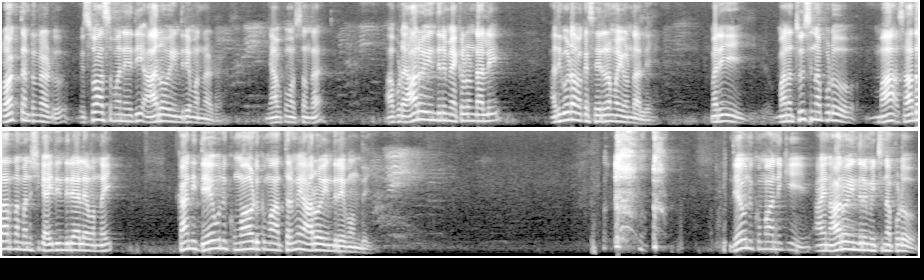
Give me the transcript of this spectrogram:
ప్రవక్త అంటున్నాడు విశ్వాసం అనేది ఆరో ఇంద్రియం అన్నాడు. జ్ఞాపకం వస్తుందా? అప్పుడు ఆరో ఇంద్రియం ఎక్కడ ఉండాలి? అది కూడా ఒక శరీరమై ఉండాలి. మరి మనం చూసినప్పుడు మా సాధారణ మనిషికి ఐదు ఇంద్రియాలే ఉన్నాయి కానీ దేవుని కుమారుడికి మాత్రమే ఆరో ఇంద్రియం ఉంది. దేవుని కుమారునికి ఆయన ఆరో ఇంద్రియం ఇచ్చినప్పుడు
